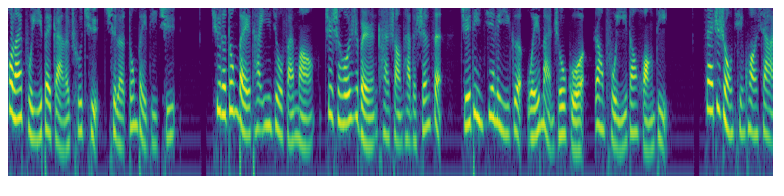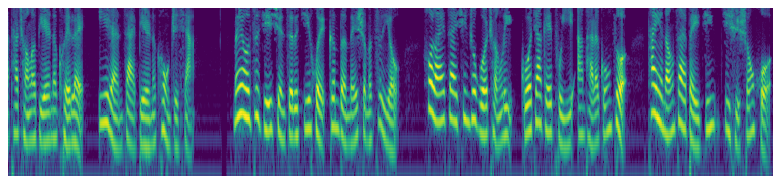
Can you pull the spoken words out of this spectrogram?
后来，溥仪被赶了出去，去了东北地区。去了东北，他依旧繁忙。这时候，日本人看上他的身份，决定建立一个伪满洲国，让溥仪当皇帝。在这种情况下，他成了别人的傀儡，依然在别人的控制下，没有自己选择的机会，根本没什么自由。后来，在新中国成立，国家给溥仪安排了工作，他也能在北京继续生活。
